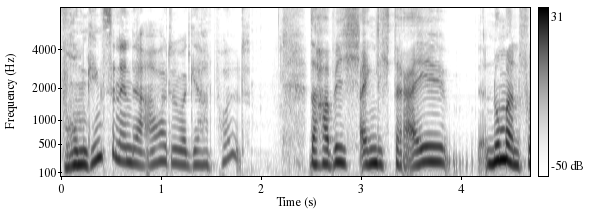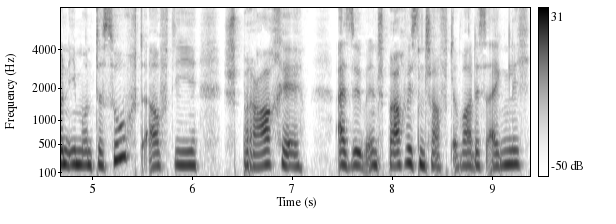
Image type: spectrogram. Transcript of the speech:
Worum ging es denn in der Arbeit über Gerhard Polt? Da habe ich eigentlich drei Nummern von ihm untersucht auf die Sprache. Also in Sprachwissenschaft war das eigentlich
